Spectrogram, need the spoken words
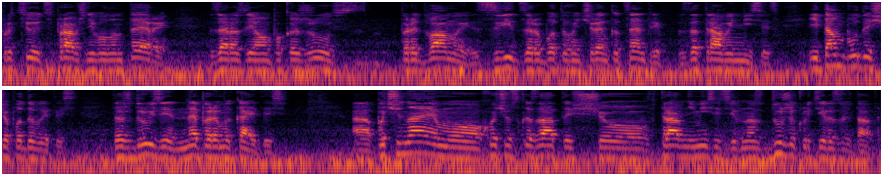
працюють справжні волонтери, зараз я вам покажу перед вами звіт за роботу Гончаренко центрів за травень місяць. І там буде що подивитись. Тож, друзі, не перемикайтесь. Починаємо. Хочу сказати, що в травні місяці в нас дуже круті результати.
